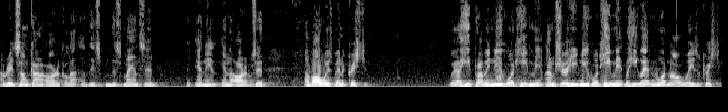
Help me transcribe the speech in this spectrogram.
I read some kind of article. Uh, this, this man said, in the, in the article said, I've always been a Christian. Well, he probably knew what he meant. I'm sure he knew what he meant, but he wasn't, wasn't always a Christian.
